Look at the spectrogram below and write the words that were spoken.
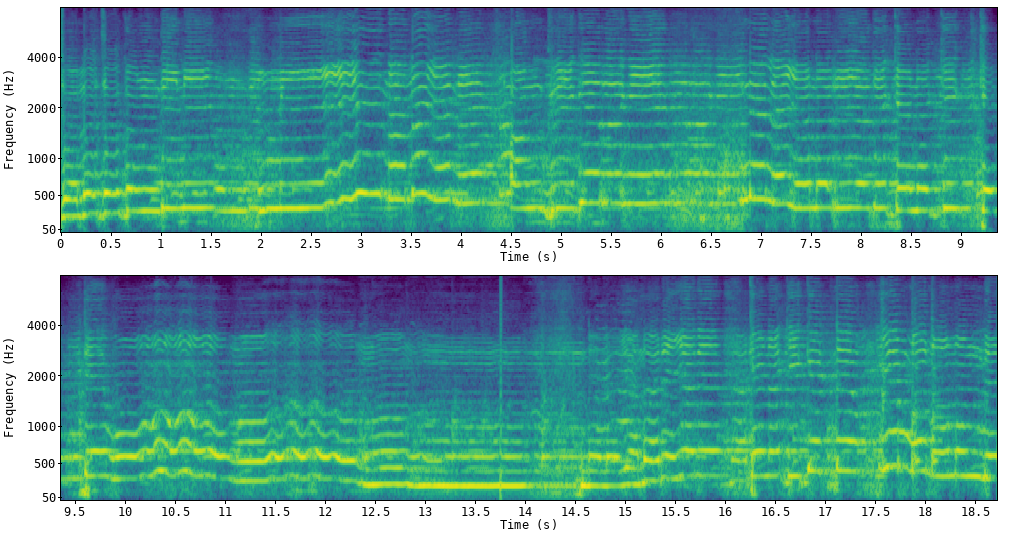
ಜಲಜಗಂದಿನಿ ಮೀನನಯನ ಅಂಗ್ರಿಗೆರಗಿ ನೆಲೆಯನರಿಯದೆ ಕೆಣಕಿ ಕೆಟ್ಟೆವೋ ನೆಲೆಯ ನರಿಯದೆ ಕೆಣಕಿ ಕೆಟ್ಟೆ ಎಮ್ಮನು ಮುಂದೆ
